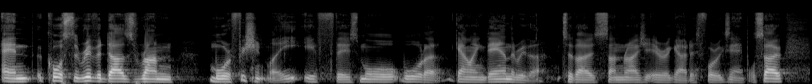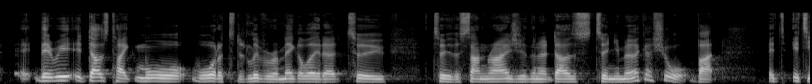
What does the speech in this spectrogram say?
and of course, the river does run more efficiently if there's more water going down the river to those Sunraysia irrigators, for example. So eh, there, it does take more water to deliver a megalitre to, to the Sunraysia than it does to Numurkah, sure, but it's, it's,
